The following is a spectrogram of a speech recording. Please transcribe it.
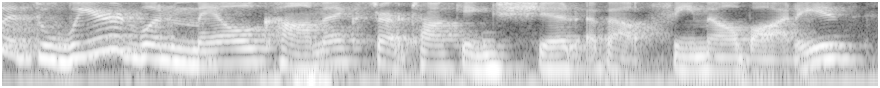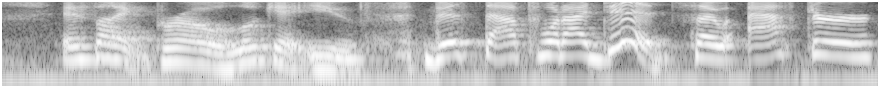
it's weird when male comics start talking shit about female bodies. It's like, bro, look at you. this that's what I did. So after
